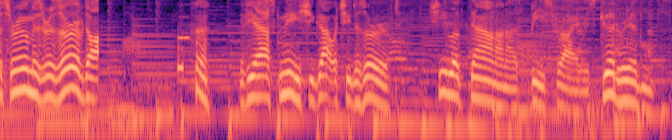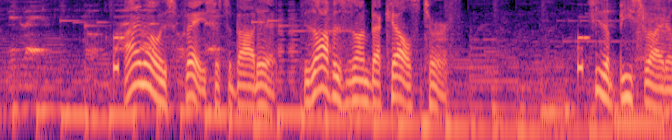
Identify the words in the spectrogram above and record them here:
This room is reserved all. If you ask me, she got what she deserved. She looked down on us beast riders. Good riddance. I know his face, that's about it. His office is on Beckel's turf. She's a beast rider.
